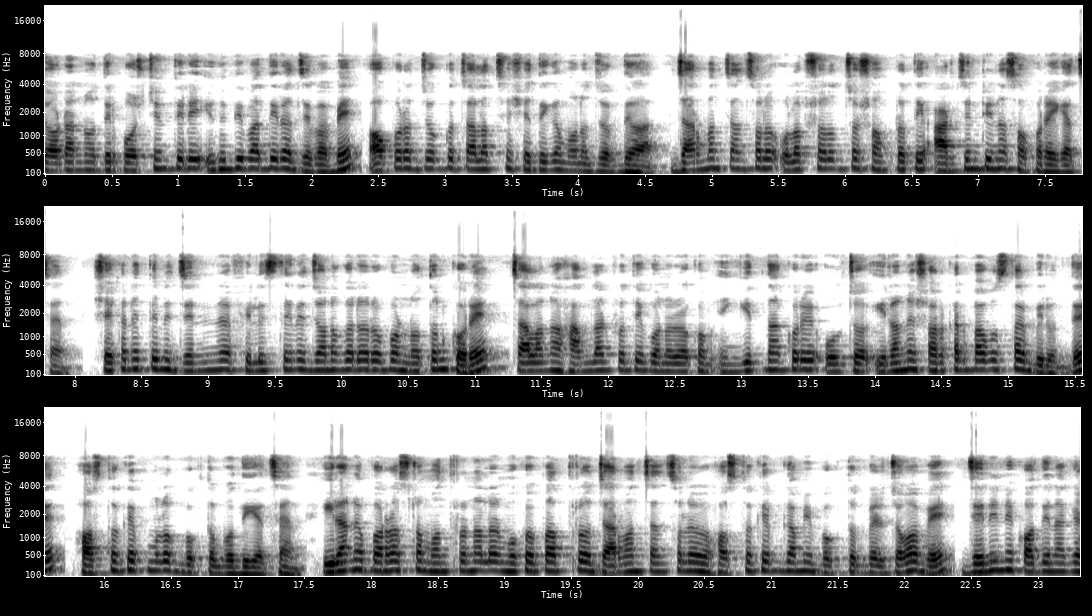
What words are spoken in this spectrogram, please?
জর্ডান নদীর পশ্চিম তীরে ইহুদিবাদীরা যেভাবে অপরাধযোগ্য চালাচ্ছে সেদিকে মনোযোগ দেওয়া। জার্মান চ্যান্সেলর ওলাফ সলজ্জ সম্প্রতি আর্জেন্টিনা সফরে গেছেন। সেখানে তিনি জেনিনা ফিলিস্তিনি জনগণের ওপর নতুন করে চালানো হামলার প্রতি কোনো রকম ইঙ্গিত না করে উল্টো ইরানের সরকার ব্যবস্থার বিরুদ্ধে হস্তক্ষেপমূলক বক্তব্য দিয়েছেন। ইরানের পররাষ্ট্র মন্ত্রণালয় মন্ত্রণালয়ের মুখপাত্র জার্মান চ্যান্সেলরের হস্তক্ষেপগামী বক্তব্যের জবাবে জেনিনে কদিন আগে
